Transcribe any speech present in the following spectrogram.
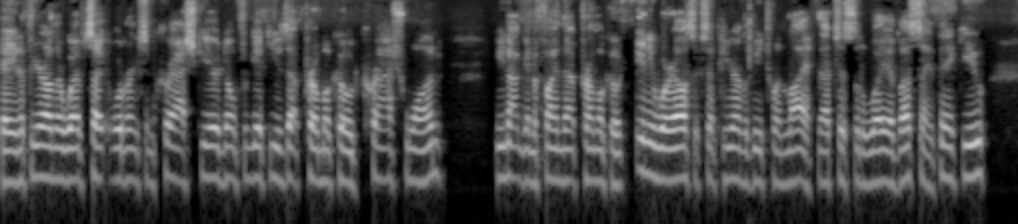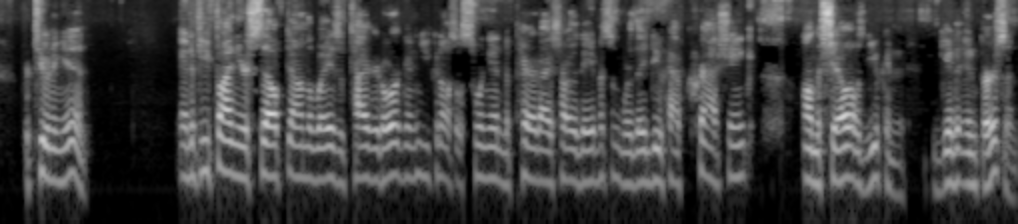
Hey, and if you're on their website ordering some Crash gear, don't forget to use that promo code CRASH1. You're not going to find that promo code anywhere else except here on the V Twin Life. That's just a little way of us saying thank you for tuning in. And if you find yourself down the ways of Tigard, Oregon, you can also swing into Paradise Harley Davidson, where they do have Crash Inc. on the shelves. You can get it in person.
